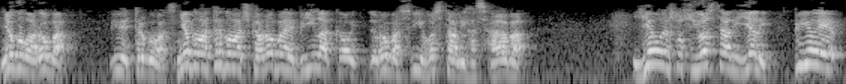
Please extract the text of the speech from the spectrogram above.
Njegova roba, bio je trgovac. Njegova trgovačka roba je bila kao roba svih ostalih ashaba. Jeo je što su i ostali jeli. Pio je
